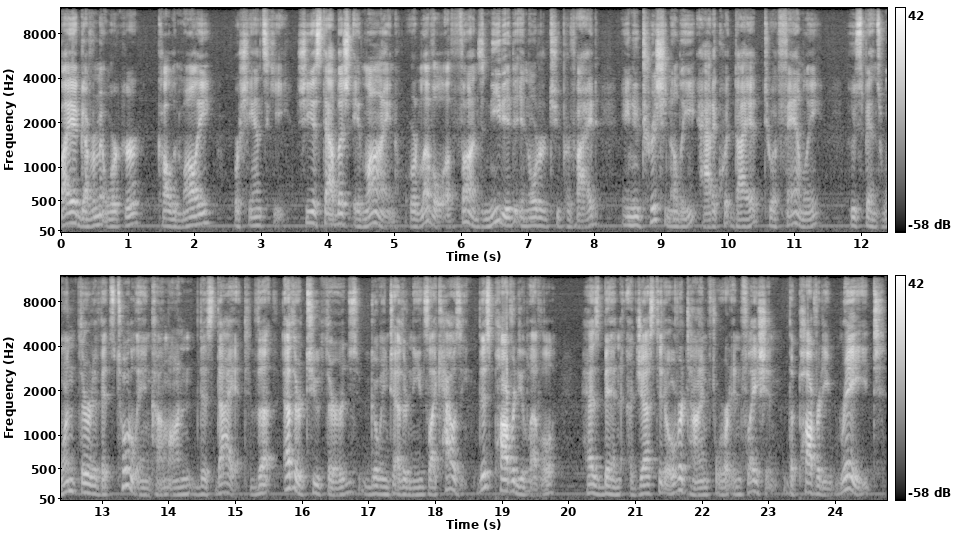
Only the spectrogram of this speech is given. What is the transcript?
by a government worker called Mollie Orshansky. She established a line or level of funds needed in order to provide a nutritionally adequate diet to a family who spends one third of its total income on this diet, the other two thirds going to other needs like housing. This poverty level has been adjusted over time for inflation. The poverty rate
